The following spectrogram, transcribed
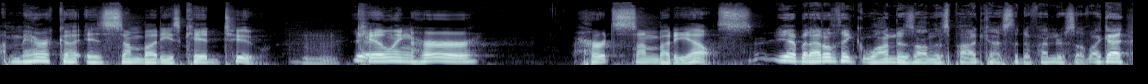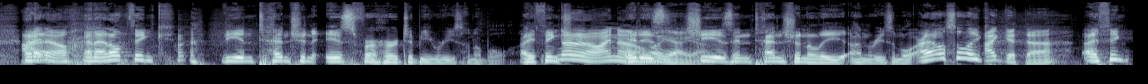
America is somebody's kid too. Mm-hmm. Killing her hurts somebody else. Yeah, but I don't think Wanda's on this podcast to defend herself. Like I, I and know. and I don't think the intention is for her to be reasonable. I think No, no, no, I know. it is. Oh, yeah, She is intentionally unreasonable. I also like. I get that. I think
